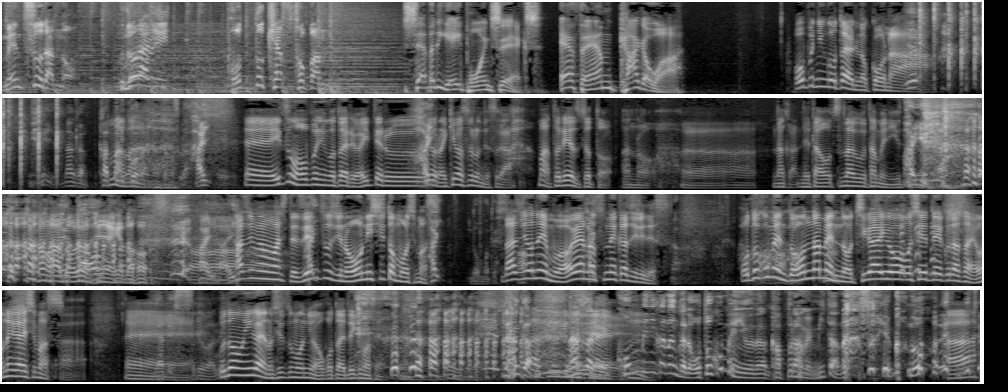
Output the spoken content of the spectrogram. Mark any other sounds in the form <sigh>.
メンツー団のウドラジポッドキャスト版78.6 FM Kagawa. オープニングお便りのコーナー、なんか、勝手にコーナーになってますが。はい。えーいつもオープニングお便りはいてるような気はするんですが、まあとりあえずちょっとあのうーんなんかネタをつなぐために言って <laughs> まあどうでもいいんやけどはい、はい。はじめまして全通寺の大西と申します、はい。どうもです。ラジオネームは親のすねかじりです。男麺と女麺の違いを教えてください。<laughs> お願いします。えーうどん以外の質問にはお答えできません。<laughs> なんか、なんかねう、んコンビニかなんかで男麺いうカップラーメン見たな。<laughs> そういうこの、あ？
